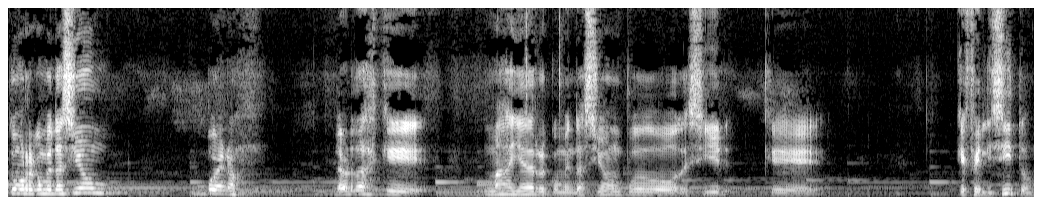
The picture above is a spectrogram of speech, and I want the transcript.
Como recomendación, bueno, la verdad es que más allá de recomendación puedo decir que, que felicito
